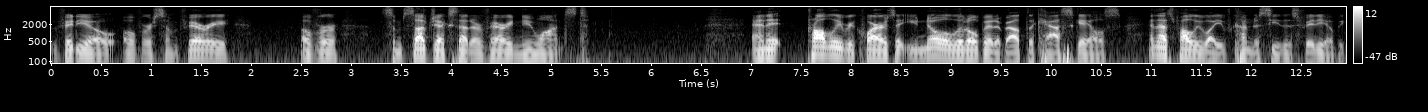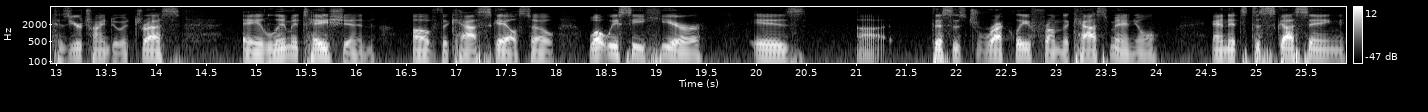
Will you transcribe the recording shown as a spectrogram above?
video over some very over some subjects that are very nuanced. And it probably requires that you know a little bit about the CAS scales. And that's probably why you've come to see this video because you're trying to address a limitation of the CAS scale. So what we see here is uh, this is directly from the CAS manual and it's discussing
